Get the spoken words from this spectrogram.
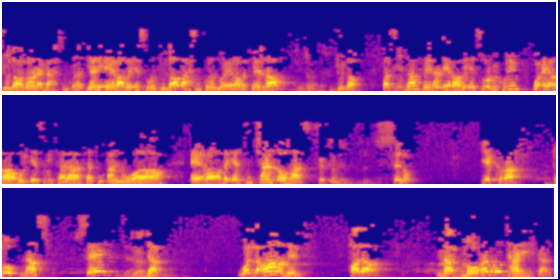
جداگانه بحث می‌کند. یعنی اعراب اسم رو جدا بحث می‌کند و اعراب فعل را جدا. پس اینجا فعلا اعراب اسم رو می‌کنیم و اعراب الاسم ثلاثت انواع. اعراب اسم چند نوع هست؟ سه نوع. یک رفع دو نصب سه جر. والعامل. حالا مورد رو تعریف کرد.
